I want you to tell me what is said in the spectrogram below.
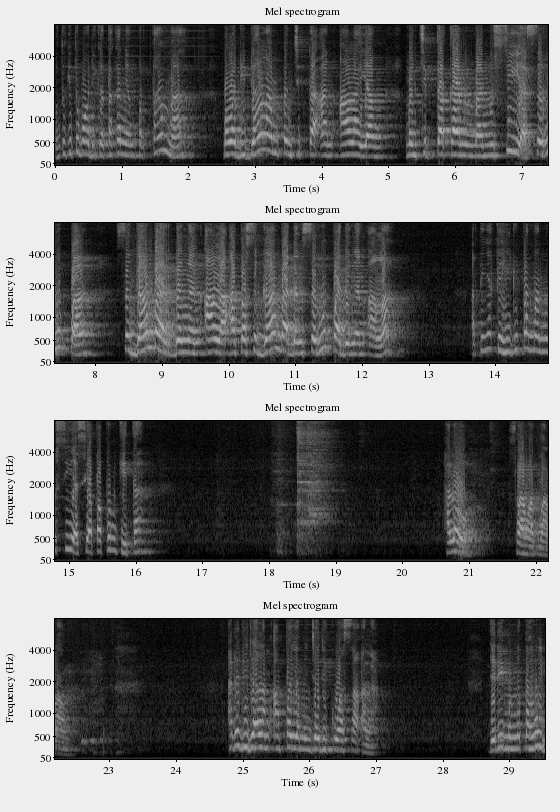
Untuk itu mau dikatakan yang pertama bahwa di dalam penciptaan Allah yang menciptakan manusia serupa segambar dengan Allah atau segambar dan serupa dengan Allah artinya kehidupan manusia siapa pun kita Halo, selamat malam. Ada di dalam apa yang menjadi kuasa Allah. Jadi mengetahui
